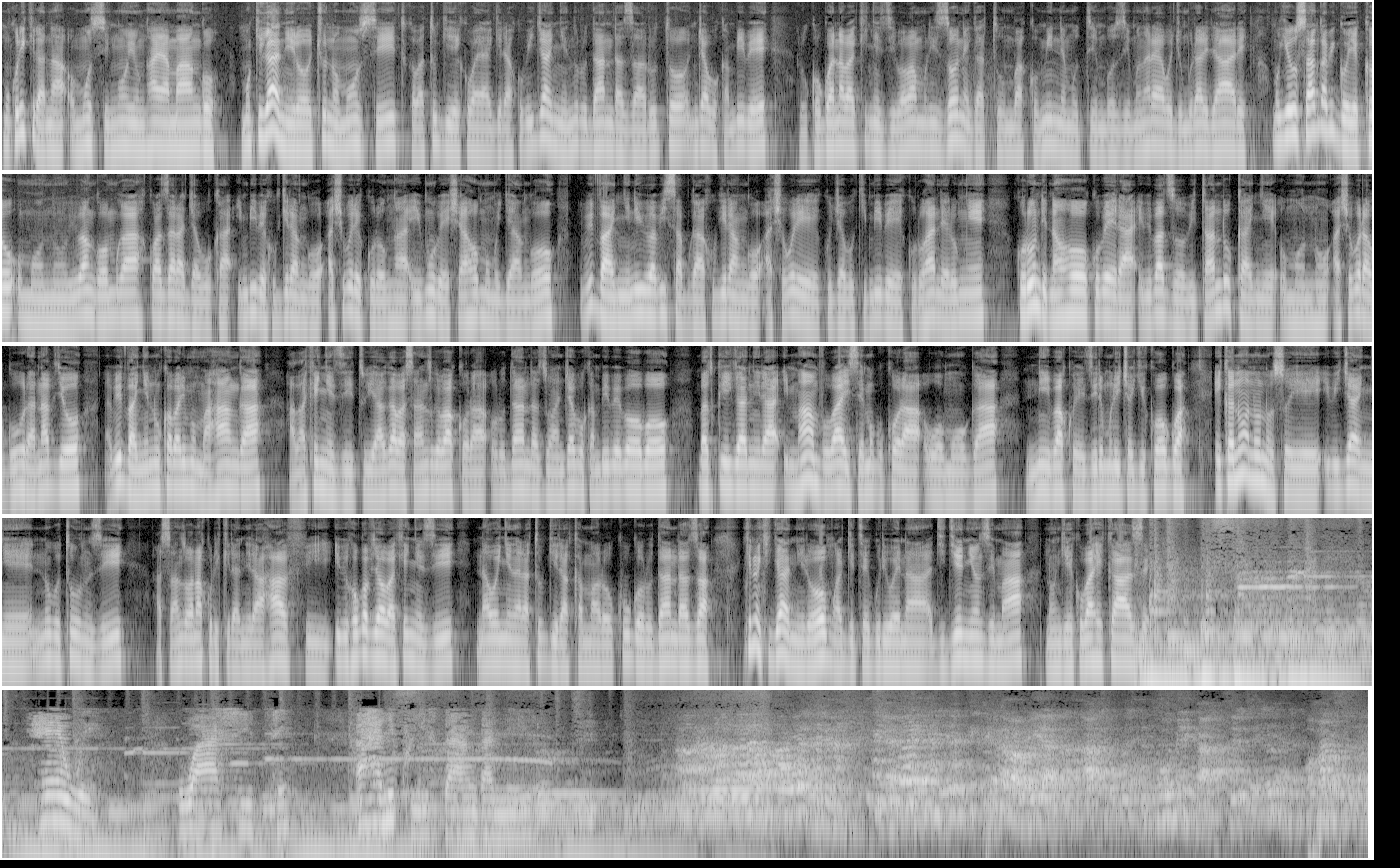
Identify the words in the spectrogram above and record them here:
mukurikirana umunsi nk'uyu nk'aya mango mu kiganiro cy'uno munsi tukaba tugiye kubayagira ku bijyanye n'urudanda za ruto njabuka mbibe rukorwa n'abakenyezi baba muri zone gatumba komine mutimbuzi mu ntara ya Bujumbura ryare mu gihe usanga bigoye ko umuntu biba ngombwa ko azarajabuka imbibe kugira ngo ashobore kuronka ibimubeshaho mu muryango bivanye n'ibiba bisabwa kugira ngo ashobore kujabuka imbibe ku ruhande rumwe ku rundi naho kubera ibibazo bitandukanye umuntu ashobora guhura nabyo bivanye nuko abari mu mahanga abakenyezi tuyaga basanzwe bakora urudandazwa njabuka mbibe bobo batwiganira impamvu bahisemo gukora uwo mwuga ni bakwe ziri muri icyo gikorwa eka nonosoye ibijyanye n'ubutunzi asanzwe anakurikiranira hafi ibikorwa by'abakenyezi nawe nyine aratubwira akamaro k'ubwo rudandaza kino kiganiro mwagiteguriwe na Didier Niyonzima nongeye kubaha ikaze hewe wahitse aha ni ku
